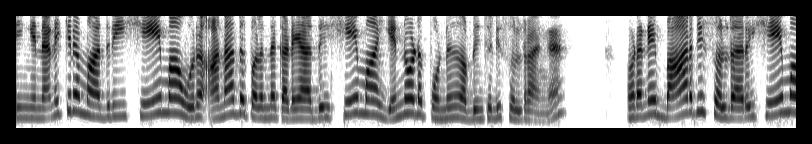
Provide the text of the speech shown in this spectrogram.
நீங்கள் நினைக்கிற மாதிரி ஹேமா ஒரு அனாதை குழந்தை கிடையாது. ஹேமா என்னோட பொண்ணு அப்படின்னு சொல்லி சொல்கிறாங்க உடனே பாரதி சொல்கிறாரு ஹேமா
